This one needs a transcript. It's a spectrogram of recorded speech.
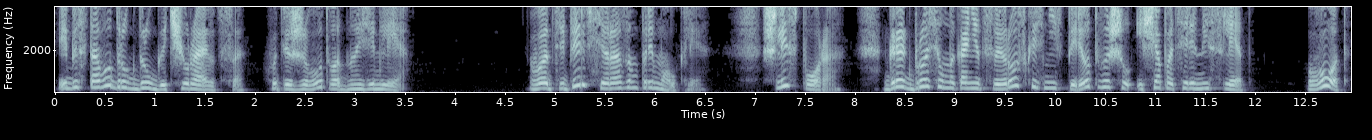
и без того друг друга чураются, хоть и живут в одной земле. Вот теперь все разом примолкли. Шли спора. Грег бросил, наконец, свои росказни, вперед вышел, ища потерянный след. Вот.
